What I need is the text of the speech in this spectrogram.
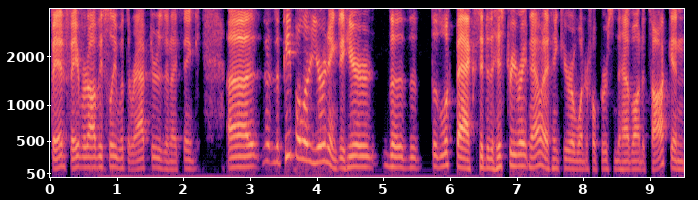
fan favorite, obviously, with the Raptors, and I think uh, the, the, people are yearning to hear the, the, the look backs into the history right now. And I think you're a wonderful person to have on to talk. And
